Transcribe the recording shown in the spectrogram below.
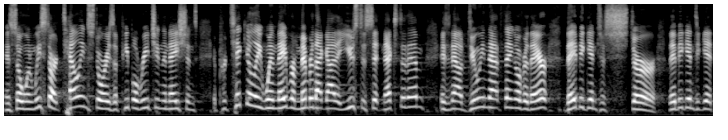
And so when we start telling stories of people reaching the nations, particularly when they remember that guy that used to sit next to them is now doing that thing over there, they begin to stir. They begin to get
